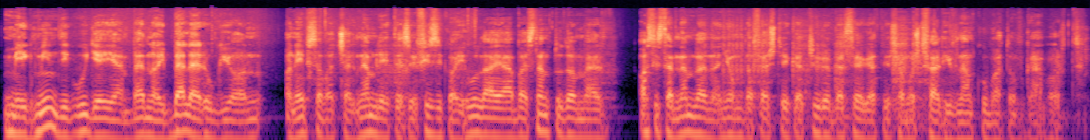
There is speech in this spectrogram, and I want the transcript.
még mindig úgy éljen benne, hogy belerugjon a Népszabadság nem létező fizikai hullájába, ezt nem tudom, mert azt hiszem nem lenne nyomdafestéket tűrő beszélgetés, ha most felhívnám Kubatov Gábort.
